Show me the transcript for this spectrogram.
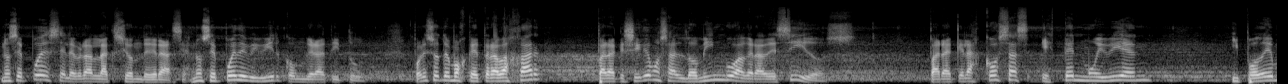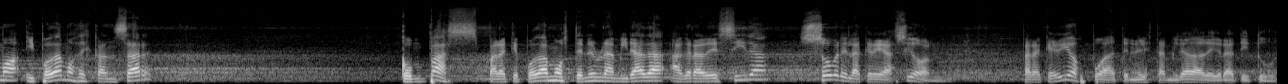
No se puede celebrar la acción de gracias, no se puede vivir con gratitud. Por eso tenemos que trabajar para que lleguemos al domingo agradecidos, para que las cosas estén muy bien y, podemos, podamos descansar con paz, para que podamos tener una mirada agradecida sobre la creación, para que Dios pueda tener esta mirada de gratitud.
